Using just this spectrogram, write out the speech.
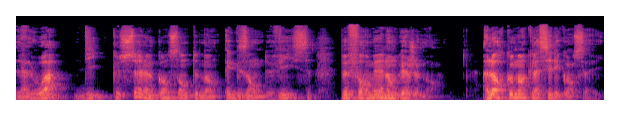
La loi dit que seul un consentement exempt de vice peut former un engagement. Alors comment classer les conseils?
